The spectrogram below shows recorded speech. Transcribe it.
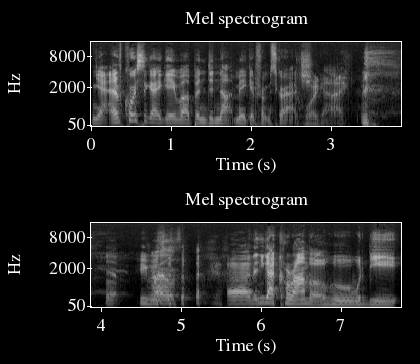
Yeah, and of course the guy gave up and did not make it from scratch. Poor guy. Yeah. He was. Well- uh, then you got Karamo, who would be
